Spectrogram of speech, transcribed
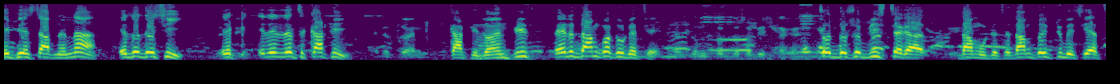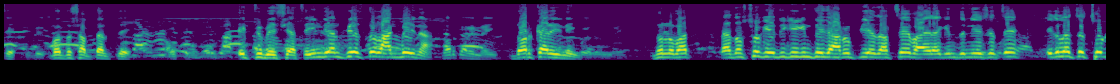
এই পিএসটা আপনার না? এটা তো দেশি। এটা- হচ্ছে কাঠি। কাঠি জয়েন্ট পিস এটার দাম কত উঠেছে? চোদ্দশো বিশ টাকা। দাম উঠেছে। দাম তো একটু বেশি আছে গত সপ্তাহের চেয়ে। একটু বেশি আছে। ইন্ডিয়ান পিএস তো লাগবেই না। দরকারই নেই। ধন্যবাদ। তা দর্শক এদিকে কিন্তু এই যে আরও পেঁয়াজ আছে ভাইরা কিন্তু নিয়ে এসেছে। এগুলো হচ্ছে ছোট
